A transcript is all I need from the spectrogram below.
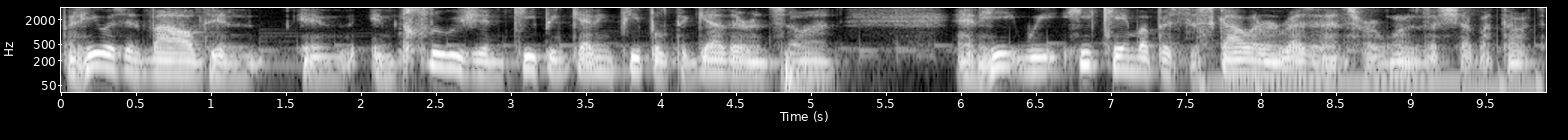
but he was involved in in inclusion, keeping getting people together, and so on. And he we he came up as the scholar in residence for one of the Shabbatot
